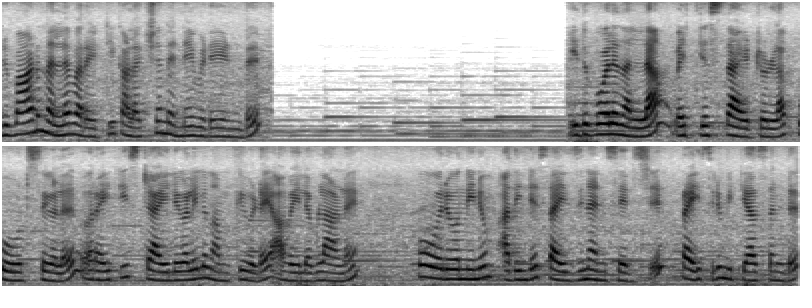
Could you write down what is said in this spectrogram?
ഒരുപാട് നല്ല വെറൈറ്റി കളക്ഷൻ തന്നെ ഇവിടെ ഉണ്ട്. ഇതുപോലെ നല്ല വ്യത്യസ്തമായിട്ടുള്ള പോട്ട്സുകൾ വെറൈറ്റി സ്റ്റൈലുകളിൽ നമുക്കിവിടെ അവൈലബിൾ ആണ്. അപ്പോൾ ഓരോന്നിനും അതിന്റെ സൈസിനനുസരിച്ച് പ്രൈസിലും വ്യത്യാസമുണ്ട്.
